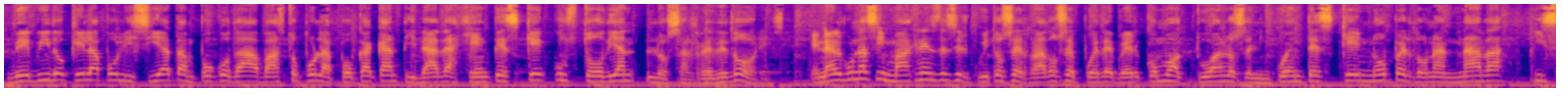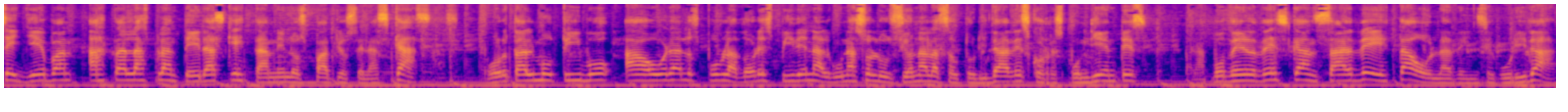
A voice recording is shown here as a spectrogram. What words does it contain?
debido a que la policía tampoco da abasto por la poca cantidad de agentes que custodian los alrededores. En algunas imágenes de circuito cerrado se puede ver cómo actúan los delincuentes que no perdonan nada y se llevan hasta las planteras que están en los patios de las casas. Por tal motivo, ahora los pobladores piden alguna solución a las autoridades correspondientes para poder descansar de esta ola de inseguridad.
